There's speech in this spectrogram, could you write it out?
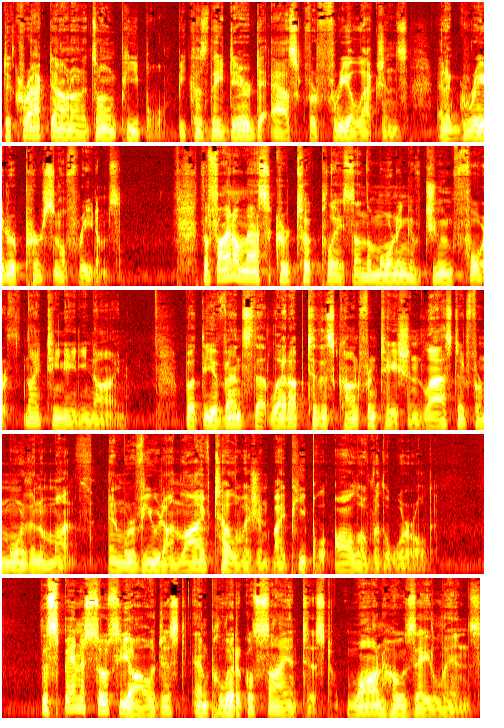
to crack down on its own people because they dared to ask for free elections and a greater personal freedoms. The final massacre took place on the morning of June 4, 1989, but the events that led up to this confrontation lasted for more than a month and were viewed on live television by people all over the world. The Spanish sociologist and political scientist Juan Jose Linz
